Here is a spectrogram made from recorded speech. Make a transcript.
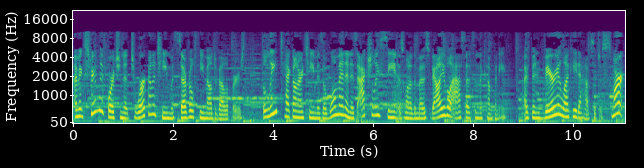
I'm extremely fortunate to work on a team with several female developers. The lead tech on our team is a woman and is actually seen as one of the most valuable assets in the company. I've been very lucky to have such a smart,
